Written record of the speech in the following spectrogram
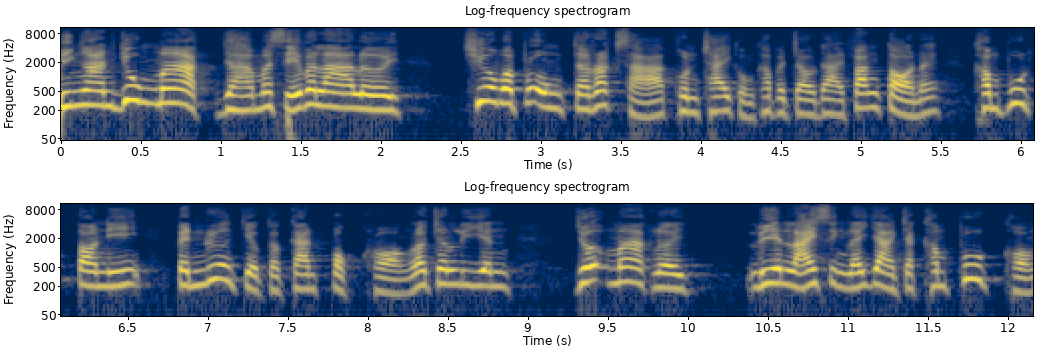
มีงานยุ่งมาก อย่ามาเสียเวลาเลย เชื่อว่าพระองค์จะรักษาคนใช้ของข้าพเจ้าได้ ฟังต่อนะคำพูดตอนนี้เป็นเรื่องเกี่ยวกับการปกครอง เราจะเรียนเยอะมากเลย เรียนหลายสิ่งหลายอย่างจากคำพูดของ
